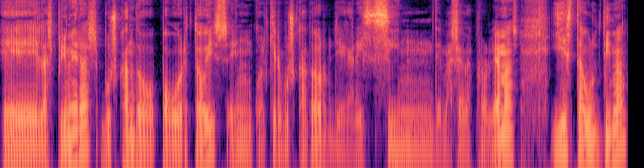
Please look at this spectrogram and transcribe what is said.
Eh, las primeras, buscando Power Toys en cualquier buscador, llegaréis sin demasiados problemas. Y esta última,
